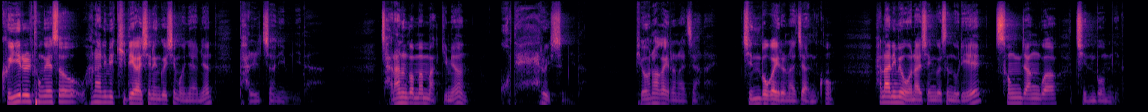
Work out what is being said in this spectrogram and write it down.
그 일을 통해서 하나님이 기대하시는 것이 뭐냐면 발전입니다. 잘하는 것만 맡기면 그대로 있습니다. 변화가 일어나지 않아요. 진보가 일어나지 않고 하나님이 원하신 것은 우리의 성장과 진보입니다.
